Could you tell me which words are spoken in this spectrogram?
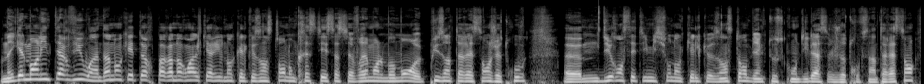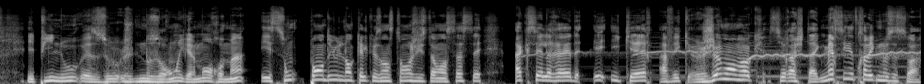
On a également l'interview hein, d'un enquêteur paranormal qui arrive dans quelques instants. Donc restez, ça c'est vraiment le moment euh, plus intéressant, je trouve, euh, durant cette émission dans quelques instants. Bien que tout ce qu'on dit là, je trouve c'est intéressant. Et puis nous, euh, nous aurons également Romain et son pendule dans quelques instants. Juste avant ça, c'est Axel Red et Iker avec Je m'en moque sur hashtag. Merci d'être avec nous ce soir.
